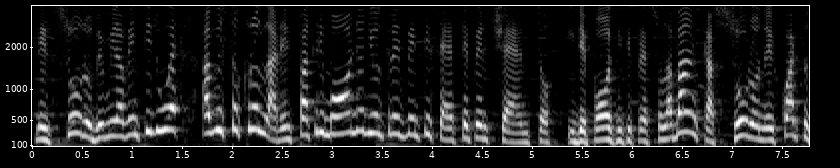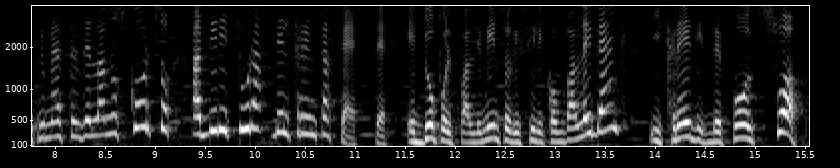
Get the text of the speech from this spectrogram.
nel solo 2022 ha visto crollare il patrimonio di oltre il 27%. I depositi presso la banca solo nel quarto trimestre dell'anno scorso addirittura del 37%. E dopo il fallimento di Silicon Valley Bank, i credit default swap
